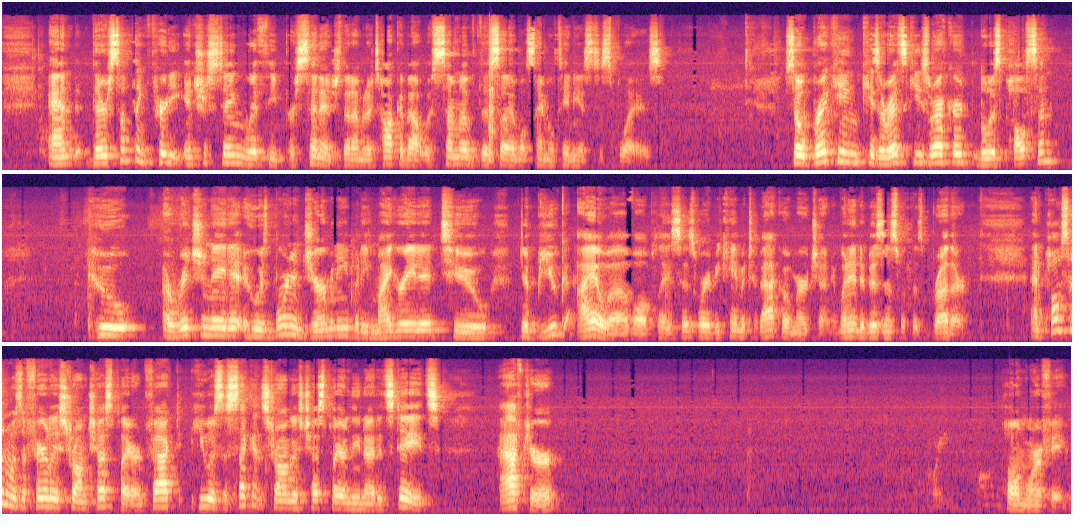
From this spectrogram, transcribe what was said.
And there's something pretty interesting with the percentage that I'm going to talk about with some of the simultaneous displays. So breaking Kieseritzky's record, Louis Paulsen, who originated, who was born in Germany, but he migrated to Dubuque, Iowa, of all places, where he became a tobacco merchant. He went into business with his brother. And Paulsen was a fairly strong chess player. In fact, he was the second strongest chess player in the United States after Paul Morphy.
